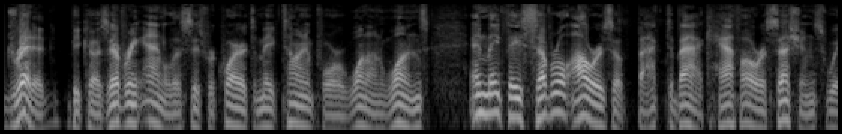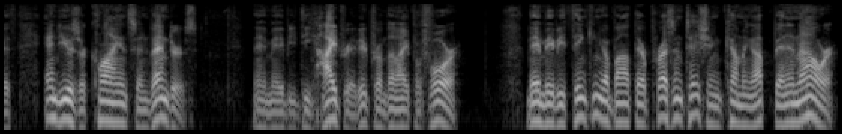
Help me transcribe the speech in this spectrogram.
dreaded because every analyst is required to make time for one-on-ones and may face several hours of back-to-back half-hour sessions with end-user clients and vendors. They may be dehydrated from the night before. They may be thinking about their presentation coming up in an hour.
